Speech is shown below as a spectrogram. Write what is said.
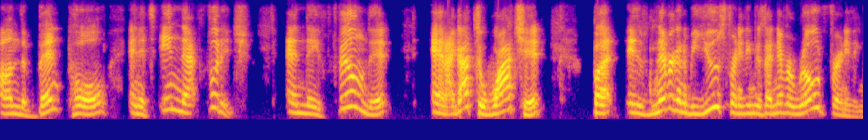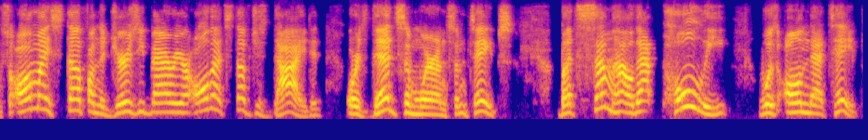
on the bent pole, and it's in that footage. And they filmed it, and I got to watch it, but it was never going to be used for anything because I never rode for anything. So all my stuff on the Jersey barrier, all that stuff just died, it, or it's dead somewhere on some tapes. But somehow that Poley was on that tape.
